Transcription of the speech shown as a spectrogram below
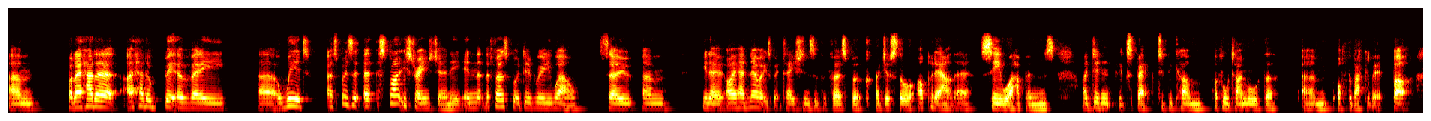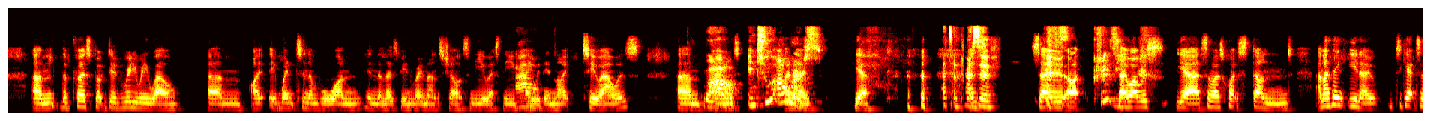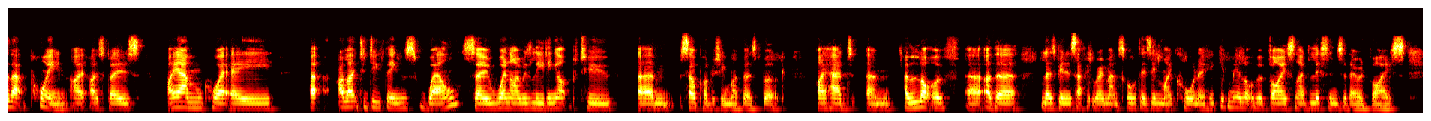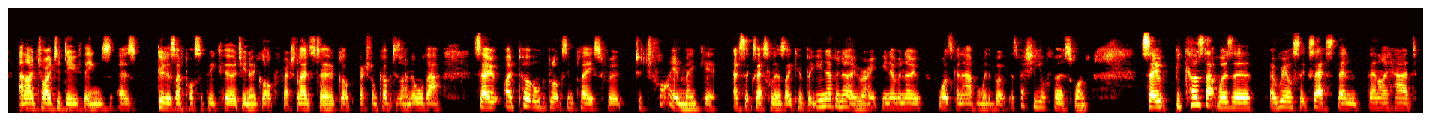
Um, but I had a I had a bit of a, uh, a weird, I suppose, a, a, slightly strange journey in that the first book did really well. So, um, you know, I had no expectations of the first book. I just thought I'll put it out there, see what happens. I didn't expect to become a full time author um, off the back of it. But um, the first book did really, really well. Um, I, it went to number one in the lesbian romance charts in the US and the UK wow. within like two hours. Um, wow! in two hours. Yeah, that's impressive. So, uh, so I was, yeah, so I was quite stunned. And I think, you know, to get to that point, I, I suppose I am quite a, I, I like to do things well. So when I was leading up to um, self-publishing my first book, I had um, a lot of uh, other lesbian and sapphic romance authors in my corner who give me a lot of advice, and I'd listen to their advice, and I tried to do things as good as I possibly could. You know, got a professional editor, got a professional cover designer, all that. So I'd put all the blocks in place for to try and make it as successful as I could. But you never know, right? You never know what's going to happen with a book, especially your first one. So because that was a, a real success, then then I had,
